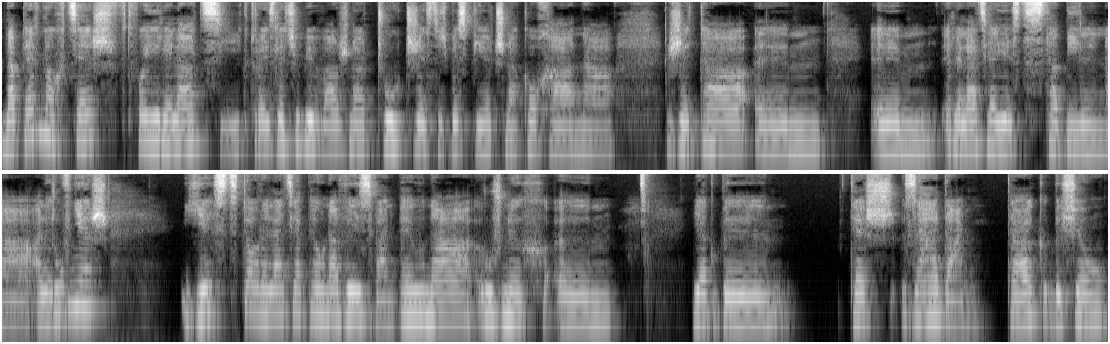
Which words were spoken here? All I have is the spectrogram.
na pewno chcesz w Twojej relacji, która jest dla Ciebie ważna, czuć, że jesteś bezpieczna, kochana, że ta relacja jest stabilna, ale również jest to relacja pełna wyzwań, pełna różnych jakby też zadań, tak, by się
